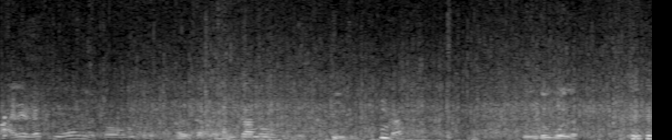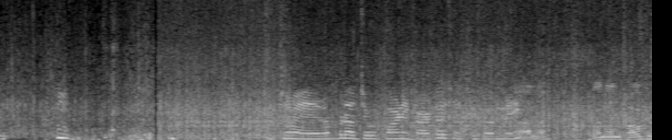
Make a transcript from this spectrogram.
ભારે વ્યક્તિ હોય ને તો હલકા? ઊંધું બોલે. જો રબડા જેવું પાણી કાઢે છે હાલ હા. તને ફાવશે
